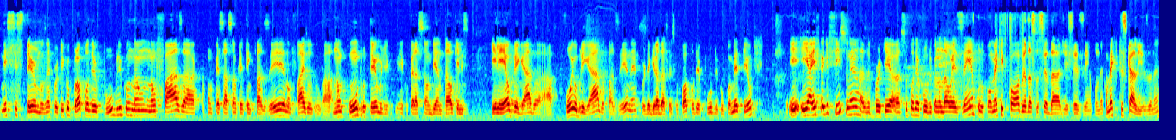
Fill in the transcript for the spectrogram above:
nesses termos? Né? Por que, que o próprio poder público não, não faz a, compensação que ele tem que fazer, não, faz não cumpre o termo de recuperação ambiental que eles ele é obrigado a, foi obrigado a fazer, né, por degradações que o próprio poder público cometeu. E, e, aí fica difícil, né, porque ah, se o poder público não dá o exemplo, como é que cobra da sociedade esse exemplo, né? Como é que fiscaliza, né?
